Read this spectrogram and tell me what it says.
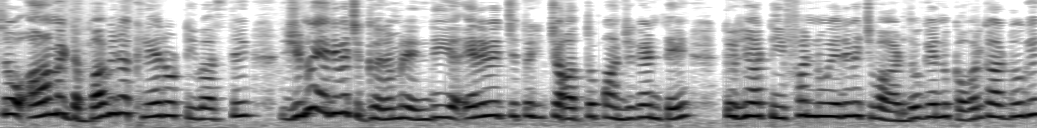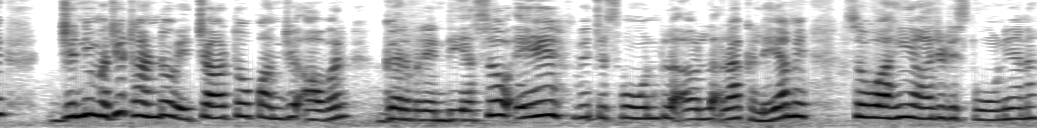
ਸੋ ਆ ਮੈਂ ਡੱਬਾ ਵੀ ਰੱਖ ਲਿਆ ਰੋਟੀ ਵਾਸਤੇ। ਜਿਹਨੂੰ ਇਹਦੇ ਵਿੱਚ ਗਰਮ ਰਹਿੰਦੀ ਆ, ਇਹਦੇ ਵਿੱਚ ਤੁਸੀਂ 4 ਤੋਂ 5 ਘੰਟੇ ਤੁਸੀਂ ਆ ਟਿਫਨ ਨੂੰ ਇਹਦੇ ਵਿੱਚ ਵਾੜ ਦੋਗੇ, ਇਹਨੂੰ ਕਵਰ ਕਰ ਦੋਗੇ। ਜਿੰਨੀ ਮਰਜ਼ੀ ਠੰਡ ਹੋਵੇ 4 ਤੋਂ 5 ਆਵਰ ਗਰਮ ਰਹਿੰਦੀ ਆ। ਸੋ ਇਹ ਵਿੱਚ ਸਪੂਨ ਰੱਖ ਲਿਆ ਮੈਂ। ਸੋ ਆਹੀ ਆ ਜਿਹੜੇ ਸਪੂਨ ਆ ਨਾ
